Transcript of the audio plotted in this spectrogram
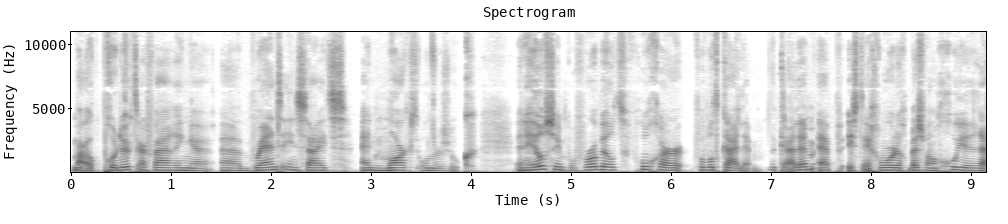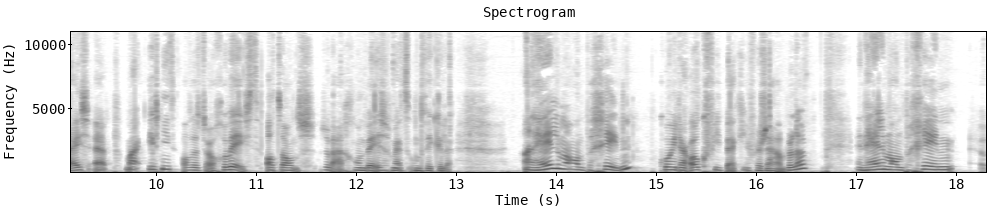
maar ook productervaringen, eh, brand insights en marktonderzoek. Een heel simpel voorbeeld, vroeger bijvoorbeeld KLM. De KLM-app is tegenwoordig best wel een goede reisapp, maar is niet altijd zo geweest. Althans, ze waren gewoon bezig met ontwikkelen. Aan helemaal aan het begin kon je daar ook feedback in verzamelen. En helemaal aan het begin eh,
